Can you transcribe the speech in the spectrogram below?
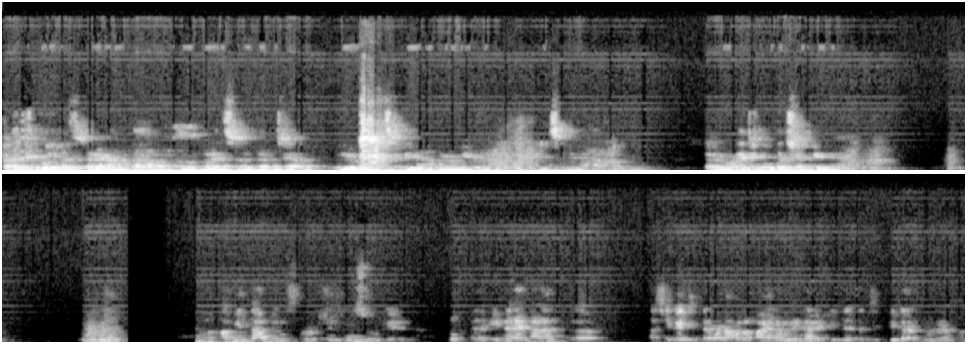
कदाचित होईलच कारण आता बऱ्याच सरकारच्या विरोधात सगळे आपण तर होण्याची खूपच शक्यता आहे. अभिता फिल्म्स प्रोडक्शन तुम्ही सुरू केलेलं. हो. तर येणाऱ्या काळात असे काही चित्रपट आम्हाला पाहायला मिळणार आहे की ज्याचं चित्रीकरण बुलढाण्यात?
